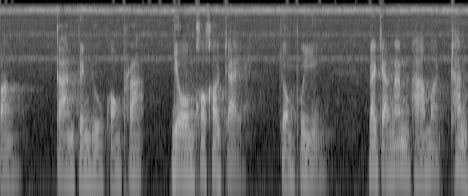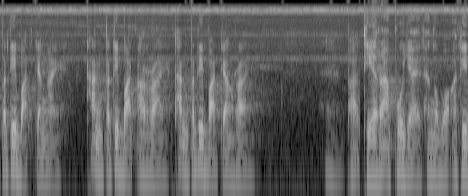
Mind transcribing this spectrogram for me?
ฟังการเป็นอยู่ของพระ โยมเขาเข้าใจ โยมผู้หญิง และจากนั้นถามว่าท่านปฏิบัติยังไง ท่านปฏิบัติอะไร ท่านปฏิบัติอย่างไร พระเถระผู้ใหญ่ท่านก็บอกอธิ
